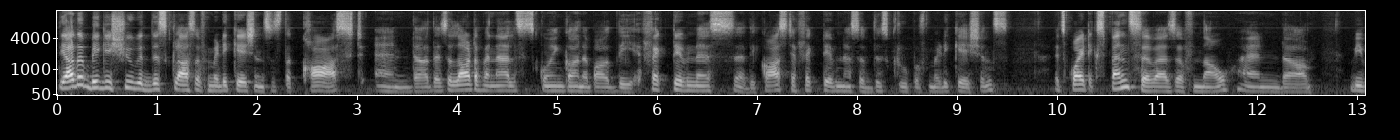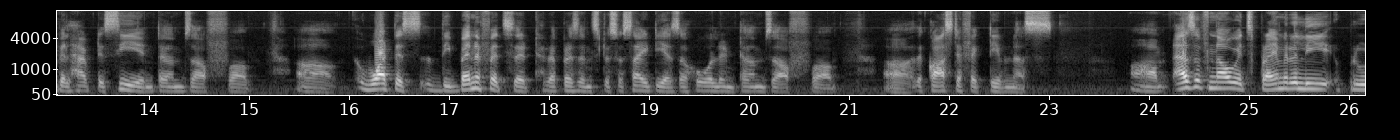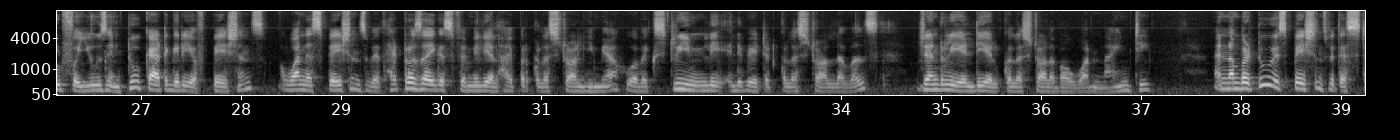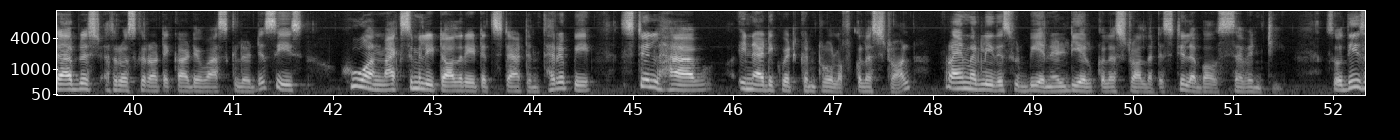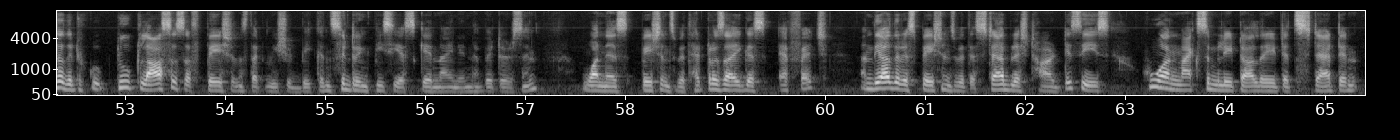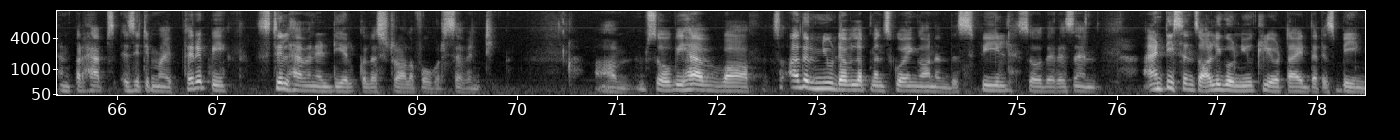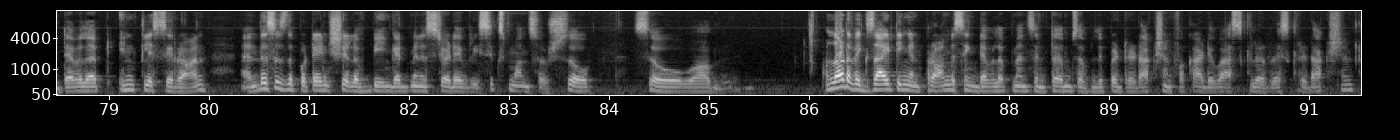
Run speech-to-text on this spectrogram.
The other big issue with this class of medications is the cost and uh, there's a lot of analysis going on about the effectiveness, uh, the cost effectiveness of this group of medications. It's quite expensive as of now and uh, we will have to see in terms of uh, uh, what is the benefits it represents to society as a whole in terms of uh, uh, the cost effectiveness. Um, as of now, it's primarily approved for use in two category of patients. One is patients with heterozygous familial hypercholesterolemia who have extremely elevated cholesterol levels, generally LDL cholesterol above 190 and number two is patients with established atherosclerotic cardiovascular disease who on maximally tolerated statin therapy still have inadequate control of cholesterol. Primarily this would be an LDL cholesterol that is still above 70. So these are the two, two classes of patients that we should be considering PCSK9 inhibitors in. One is patients with heterozygous FH and the other is patients with established heart disease who on maximally tolerated statin and perhaps ezetimibe therapy still have an LDL cholesterol of over 70. Um, so we have uh, other new developments going on in this field. So there is an antisense oligonucleotide that is being developed, in inclisiran, and this is the potential of being administered every six months or so. So um, a lot of exciting and promising developments in terms of lipid reduction for cardiovascular risk reduction.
